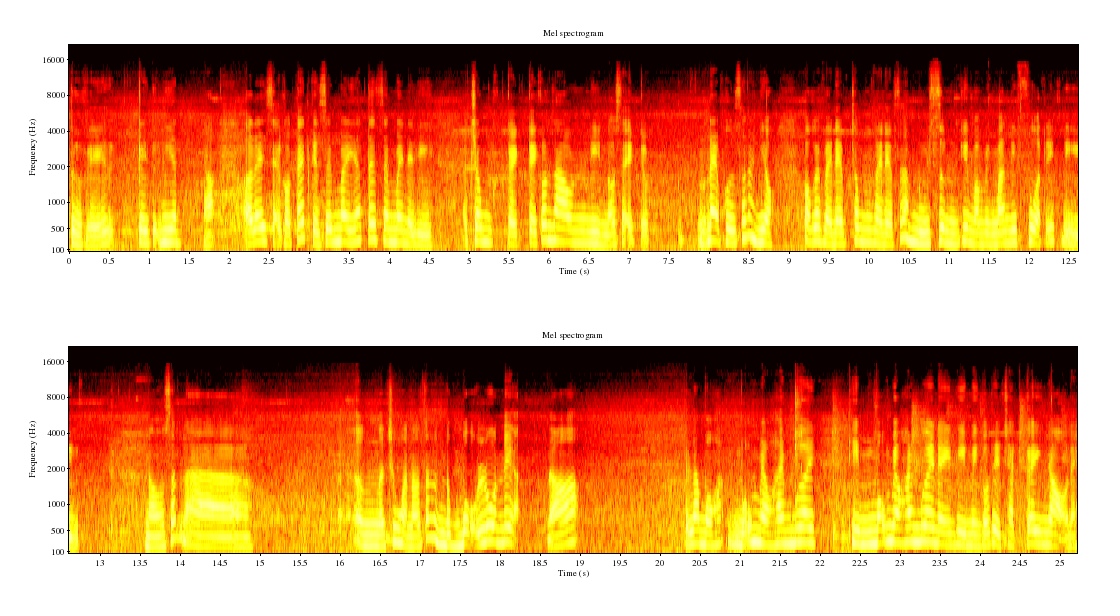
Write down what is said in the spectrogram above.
từ cái cây tự nhiên. Đó. Ở đây sẽ có tết cái dây mây nhá. Tết dây mây này thì trong cái cái con dao nhìn nó sẽ nó đẹp hơn rất là nhiều. Và cái vẻ đẹp trong vẻ đẹp rất là núi rừng. Khi mà mình mang đi phượt ấy thì nó rất là ừ, nói chung là nó rất là đồng bộ luôn đấy ạ. Đó. Đấy là mẫu, mẫu mèo 20 Thì mẫu mèo 20 này thì mình có thể chặt cây nhỏ này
